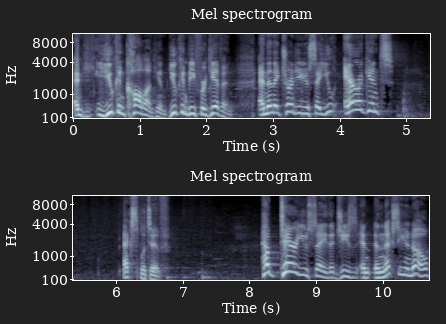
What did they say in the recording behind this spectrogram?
And you can call on him, you can be forgiven. And then they turn to you and say, You arrogant expletive. How dare you say that Jesus, and, and the next thing you know,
